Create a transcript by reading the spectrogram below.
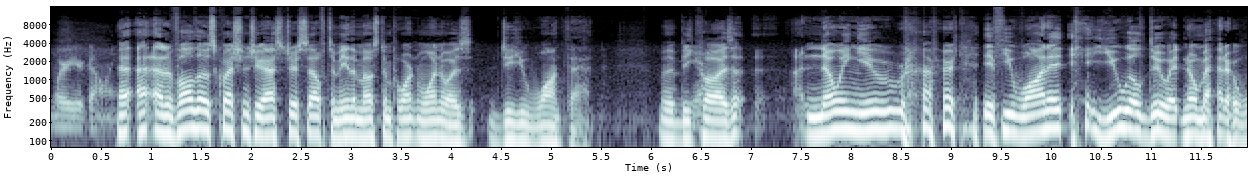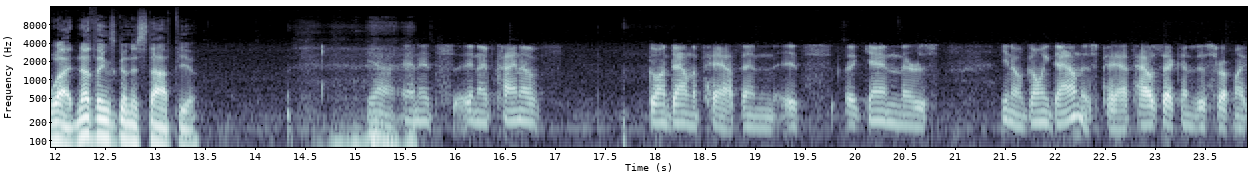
where you're going. Out of all those questions you asked yourself, to me, the most important one was, "Do you want that?" Uh, Because uh, knowing you, Robert, if you want it, you will do it no matter what. Nothing's going to stop you. Yeah, and it's and I've kind of gone down the path, and it's again there's you know going down this path. How's that going to disrupt my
